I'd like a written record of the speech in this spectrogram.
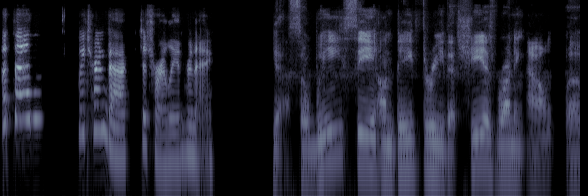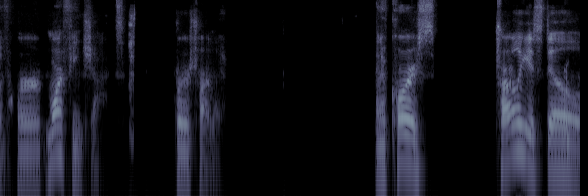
But then we turn back to Charlie and Renee. Yeah, so we see on day three that she is running out of her morphine shots for Charlie. And of course, Charlie is still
